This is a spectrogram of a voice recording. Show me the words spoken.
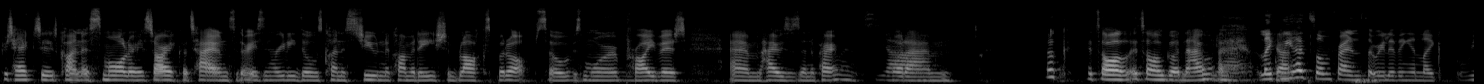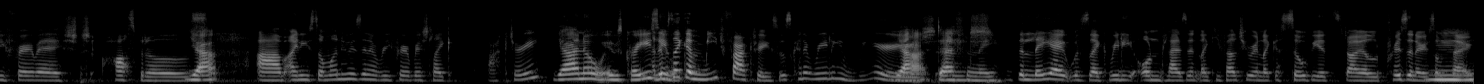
protected kind of smaller historical town, so there isn't really those kind of student accommodation blocks put up. So it was more private um, houses and apartments. Yeah. But Yeah. um, look, it's all it's all good now. yeah like we had some friends that were living in like refurbished hospitals yeah, um I knew someone who was in a refurbished like factory yeah, no, it was crazy. And it was like a meat factory, so it was kind of really weird. Yeah, and definitely. the layout was like really unpleasant. Like you felt you were in like a Soviet style prison Mm. or something.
